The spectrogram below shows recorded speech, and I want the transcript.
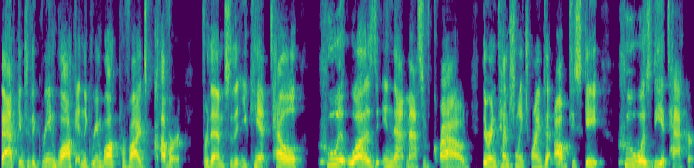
back into the green block, and the green block provides cover for them so that you can't tell who it was in that massive crowd. They're intentionally trying to obfuscate who was the attacker.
